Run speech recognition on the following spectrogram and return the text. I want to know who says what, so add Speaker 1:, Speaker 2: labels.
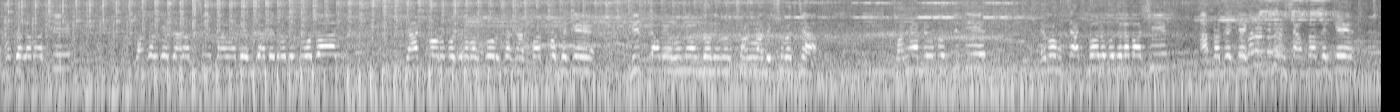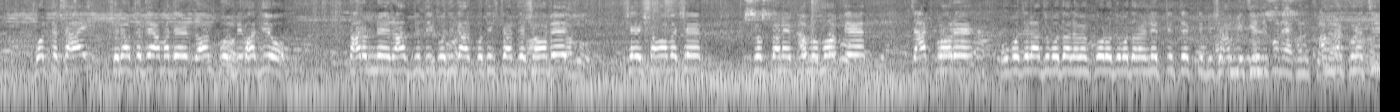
Speaker 1: উপজেলাবাসী জানাচ্ছি থেকে অভিনন্দন এবং সংগ্রামী উপস্থিতি এবং উপজেলাবাসী, আপনাদেরকে আপনাদেরকে বলতে চাই, সেটা হচ্ছে যে আমাদের রংপুর বিভাগীয় তারুণ্য রাজনৈতিক অধিকার প্রতিষ্ঠান যে সমাবেশ, সেই সমাবেশে যোগদানের পূর্ব মুহূর্তে চাটমোহরে উপজেলা যুবদল এবং পৌর যুবদলের নেতৃত্বে একটি বিশাল মিছিল আমরা করেছি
